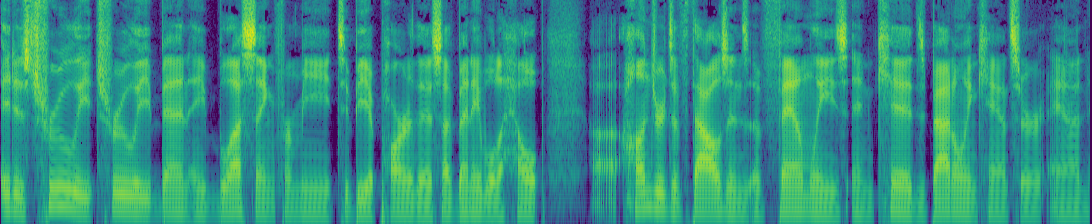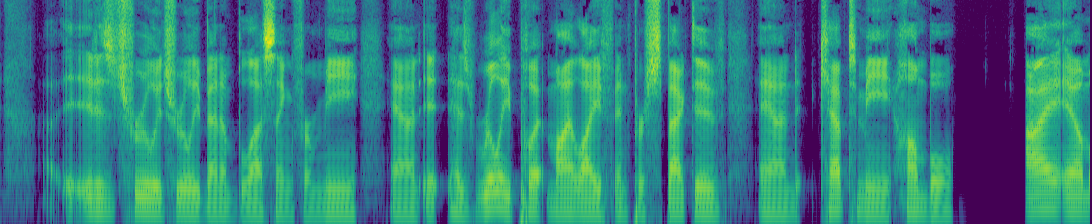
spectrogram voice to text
it has truly, truly been a blessing for me to be a part of this. I've been able to help uh, hundreds of thousands of families and kids battling cancer, and uh, it has truly, truly been a blessing for me. And it has really put my life in perspective and kept me humble. I am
